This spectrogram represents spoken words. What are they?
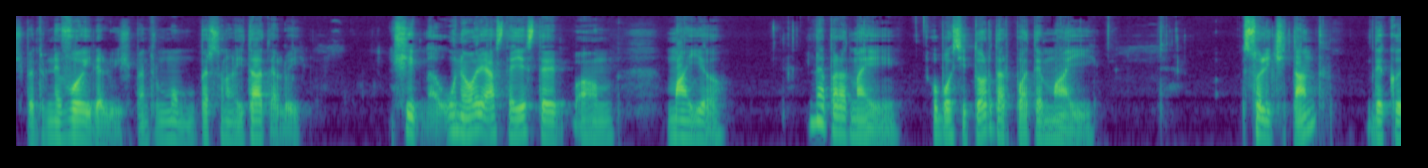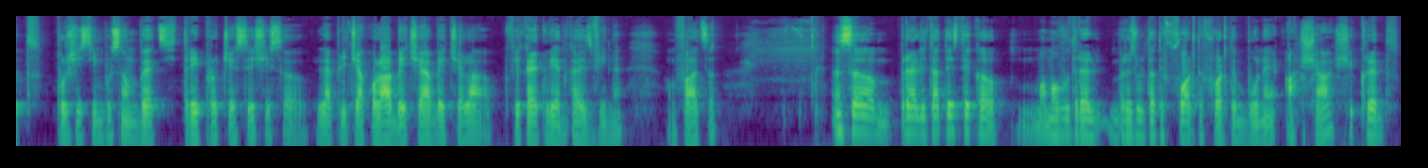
și pentru nevoile lui și pentru personalitatea lui. Și uneori asta este um, mai, uh, nu neapărat mai obositor, dar poate mai solicitant decât pur și simplu să înveți trei procese și să le aplici acolo ABC, ABC la fiecare client care îți vine în față. Însă realitatea este că am avut rezultate foarte, foarte bune așa și cred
